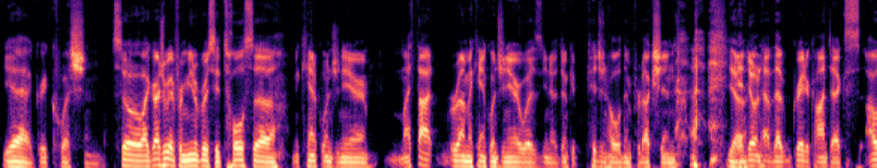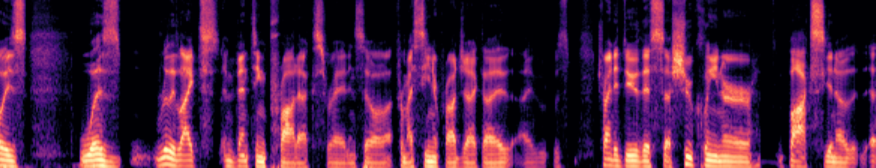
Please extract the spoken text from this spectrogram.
Yeah, great question. So I graduated from University of Tulsa, mechanical engineer. My thought around mechanical engineer was, you know, don't get pigeonholed in production yeah. and don't have that greater context. I always was really liked inventing products, right? And so for my senior project, I, I was trying to do this uh, shoe cleaner box, you know, uh,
